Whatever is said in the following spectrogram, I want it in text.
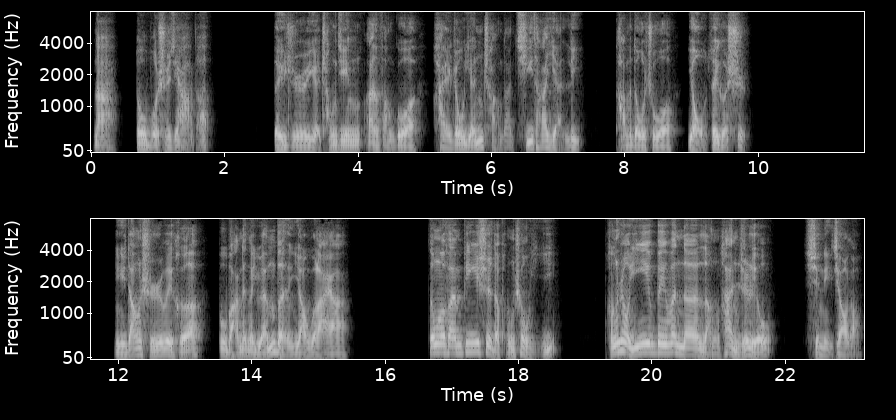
那都不是假的。卑职也曾经暗访过海州盐场的其他盐吏，他们都说有这个事。你当时为何不把那个原本要过来啊？曾国藩逼视的彭寿仪，彭寿仪被问得冷汗直流，心里叫道：“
